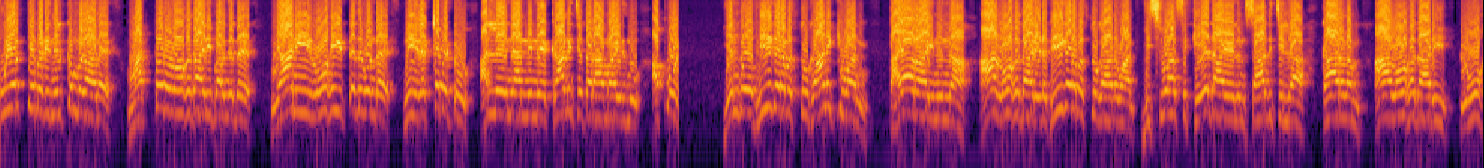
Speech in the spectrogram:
ഉയർത്തിയപടി നിൽക്കുമ്പോഴാണ് മറ്റൊരു ലോകധാരി പറഞ്ഞത് ഞാൻ ഈ ലോഹയിട്ടത് കൊണ്ട് നീ രക്ഷപ്പെട്ടു അല്ലേ ഞാൻ നിന്നെ കാണിച്ചു തരാമായിരുന്നു. അപ്പോൾ എന്തോ ഭീകര വസ്തു കാണിക്കുവാൻ തയ്യാറായി നിന്ന ആ ലോഹധാരിയുടെ ഭീകര വസ്തു കാണുവാൻ വിശ്വാസിക്ക് ഏതായാലും സാധിച്ചില്ല. കാരണം ആ ലോഹധാരി ലോഹ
